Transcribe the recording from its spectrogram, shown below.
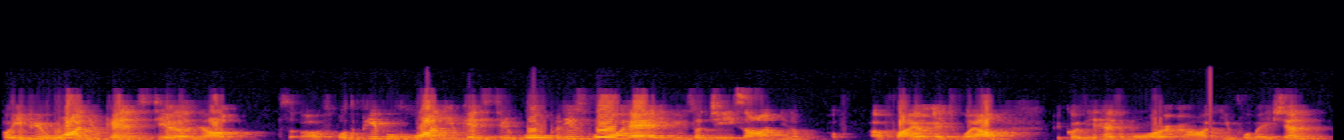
But if you want, you can still, you know, uh, for the people who want, you can still go, please go ahead, use the JSON, you know, a file as well, because it has more uh, information.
